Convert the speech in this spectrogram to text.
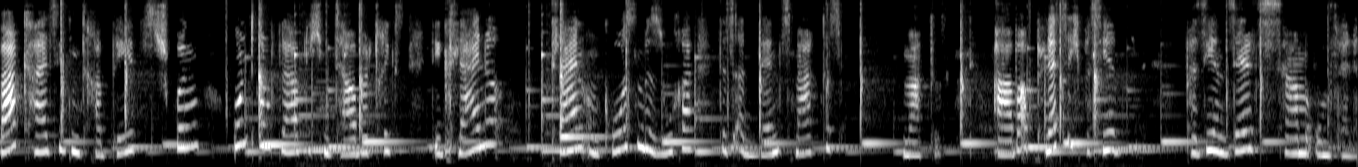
waghalsigen Trapezsprüngen und unglaublichen Zaubertricks die kleine, kleinen und großen Besucher des Adventsmarktes. Marktes. Aber plötzlich passieren, passieren seltsame Unfälle.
